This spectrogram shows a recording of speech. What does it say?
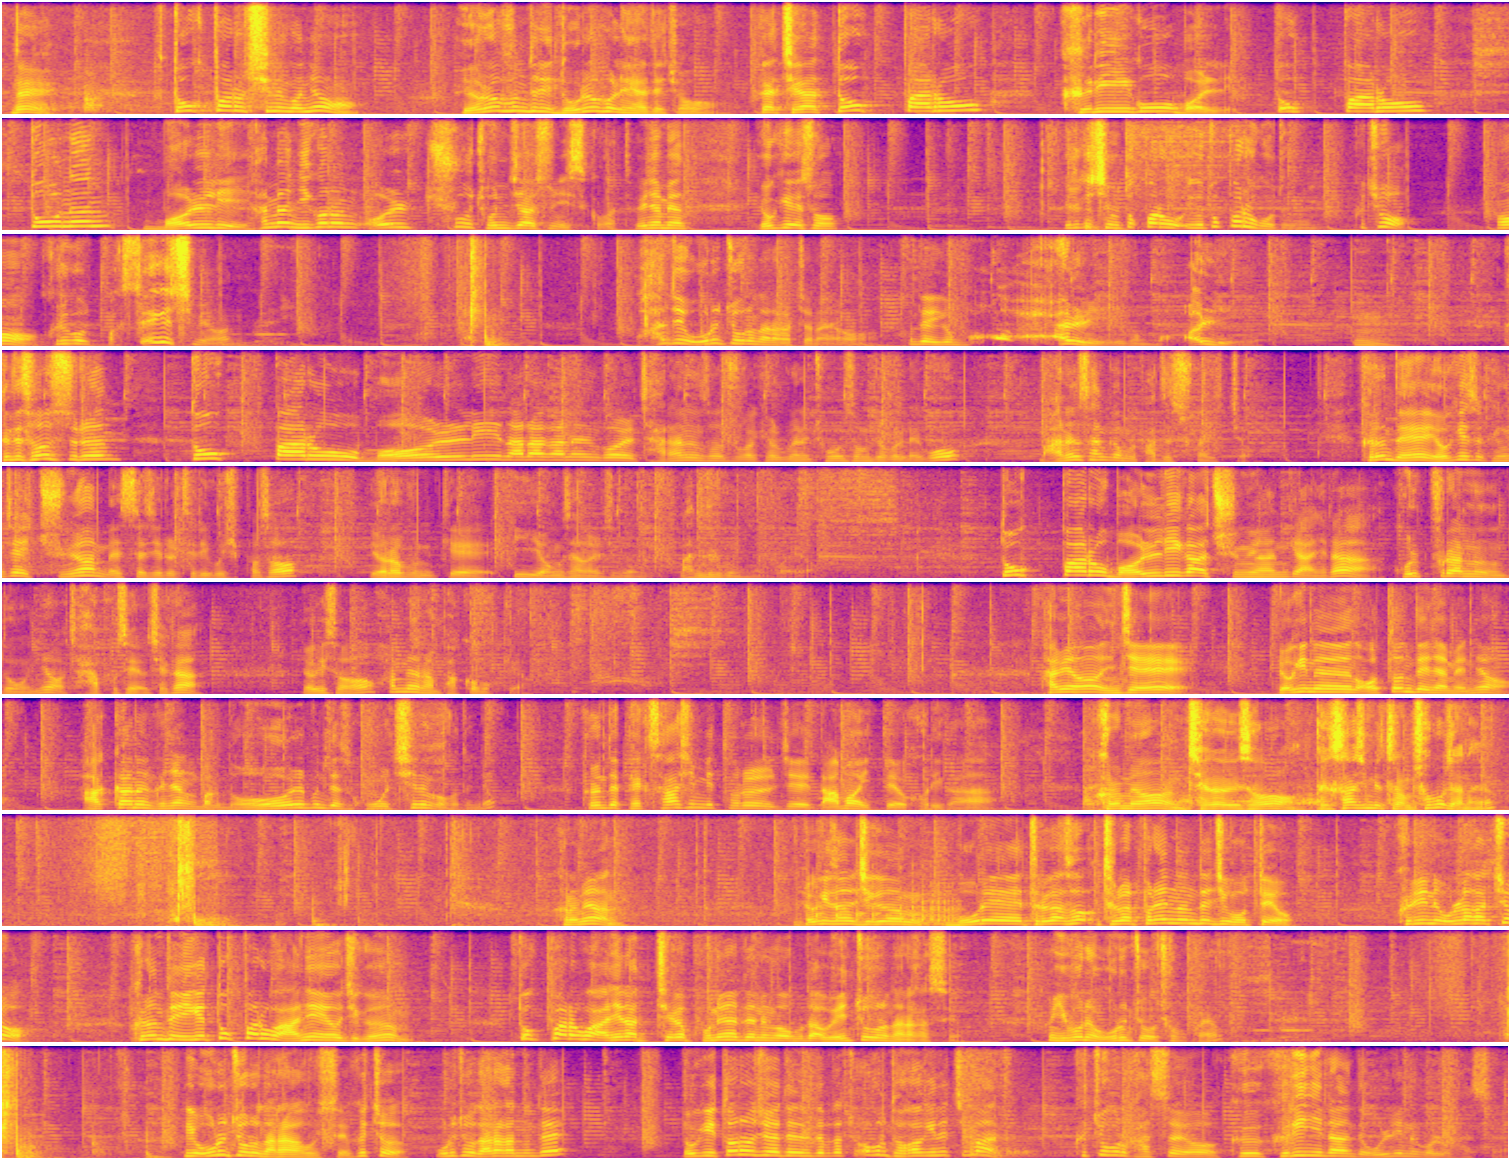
네. 똑바로 치는 건요. 여러분들이 노력을 해야 되죠. 그러니까 제가 똑바로 그리고 멀리 똑바로 또는 멀리 하면 이거는 얼추 존재할 수는 있을 것 같아요. 왜냐면 여기에서 이렇게 치면 똑바로 이거 똑바로거든. 그렇죠? 어 그리고 막 세게 치면 완전히 오른쪽으로 날아갔잖아요. 근데 이건 멀리 이건 멀리. 음. 근데 선수들은 똑바로 멀리 날아가는 걸 잘하는 선수가 결국에는 좋은 성적을 내고 많은 상금을 받을 수가 있죠. 그런데 여기에서 굉장히 중요한 메시지를 드리고 싶어서 여러분께 이 영상을 지금 만들고 있는 거예요. 똑바로 멀리가 중요한 게 아니라 골프라는 운동은요. 자 보세요. 제가 여기서 화면 한번 바꿔볼게요. 가면 이제 여기는 어떤 데냐면요. 아까는 그냥 막 넓은 데서 공을 치는 거거든요. 그런데 140m를 이제 남아 있대요 거리가. 그러면 제가 여기서 140m를 한번 쳐보잖아요. 그러면 여기서는 지금 모래 들어가서 들어갈 뻔했는데 지금 어때요? 그린에 올라갔죠? 그런데 이게 똑바로가 아니에요 지금. 똑바로가 아니라 제가 보내야 되는 것보다 왼쪽으로 날아갔어요. 그럼 이번에 오른쪽으로 쳐볼까요? 이게 오른쪽으로 날아가고 있어요. 그렇죠? 오른쪽으로 날아갔는데 여기 떨어져야 되는 데보다 조금 더 가긴 했지만 그쪽으로 갔어요. 그 그린이라는 데 올리는 걸로 갔어요.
